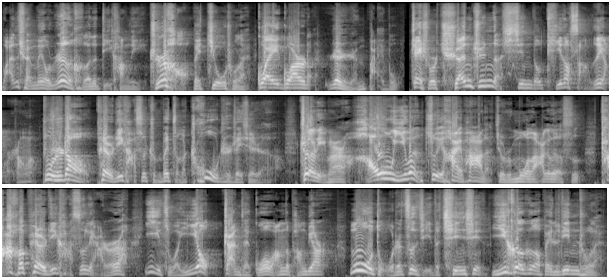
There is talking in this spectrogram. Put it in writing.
完全没有任何的抵抗力，只好被揪出来，乖乖的任人摆布。这时候，全军的心都提到嗓子眼上了，不知道佩尔迪卡斯准备怎么处置这些人啊？这里面啊，毫无疑问，最害怕的就是莫拉格勒斯。他和佩尔迪卡斯俩人啊，一左一右站在国王的旁边。目睹着自己的亲信一个个被拎出来，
